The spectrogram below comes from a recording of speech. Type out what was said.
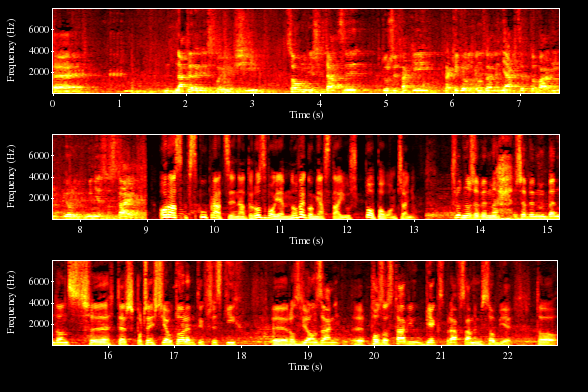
e, na terenie swojej wsi, są również tacy, którzy takiej, takiego rozwiązania nie akceptowali i oni w gminie zostają. Oraz współpracy nad rozwojem nowego miasta już po połączeniu. Trudno, żebym, żebym będąc e, też po części autorem tych wszystkich rozwiązań, e, pozostawił bieg spraw samym sobie. To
